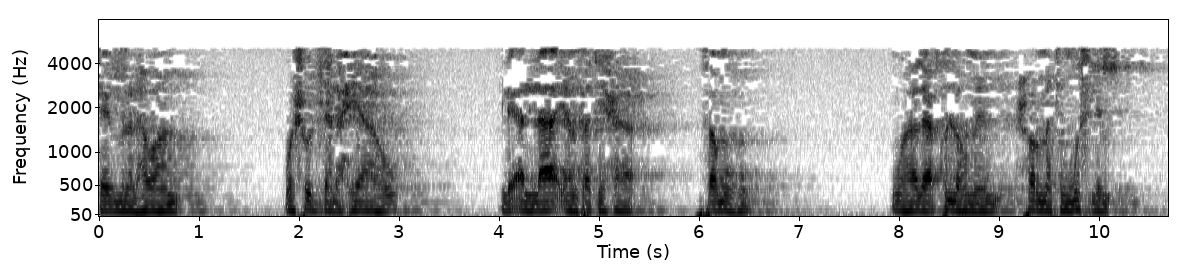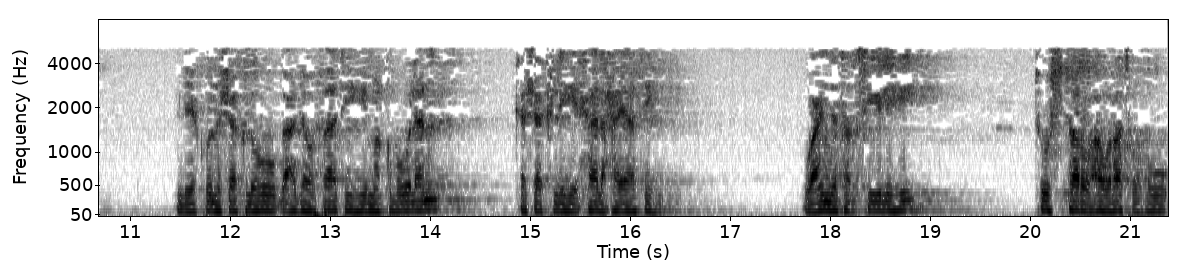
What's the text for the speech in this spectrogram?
شيء من الهوام وشد لحياه لئلا ينفتح فمه وهذا كله من حرمة المسلم ليكون شكله بعد وفاته مقبولا كشكله حال حياته وعند تغسيله تستر عورته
